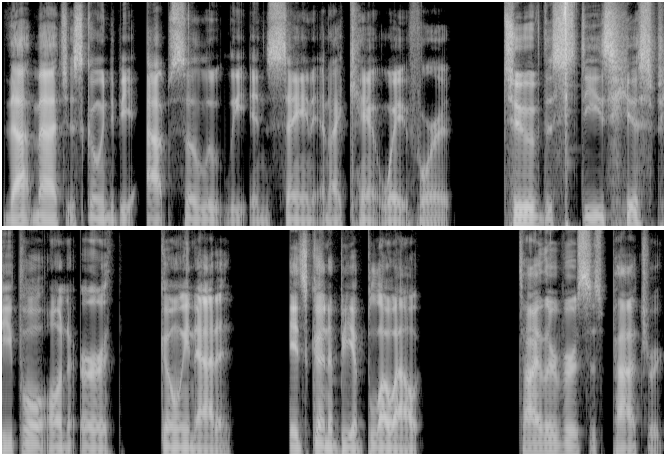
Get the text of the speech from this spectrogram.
That match is going to be absolutely insane, and I can't wait for it. Two of the steeziest people on earth going at it. It's going to be a blowout. Tyler versus Patrick.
